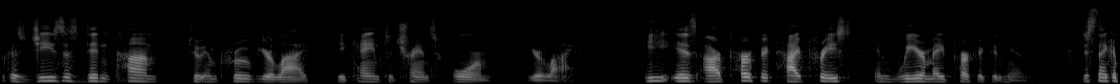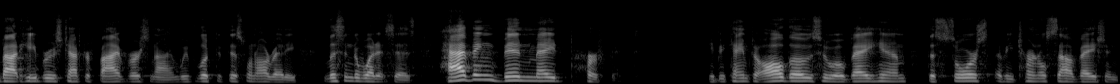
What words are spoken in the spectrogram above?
Because Jesus didn't come to improve your life, He came to transform your life. He is our perfect high priest, and we are made perfect in Him. Just think about Hebrews chapter 5, verse 9. We've looked at this one already. Listen to what it says Having been made perfect, he became to all those who obey him the source of eternal salvation,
